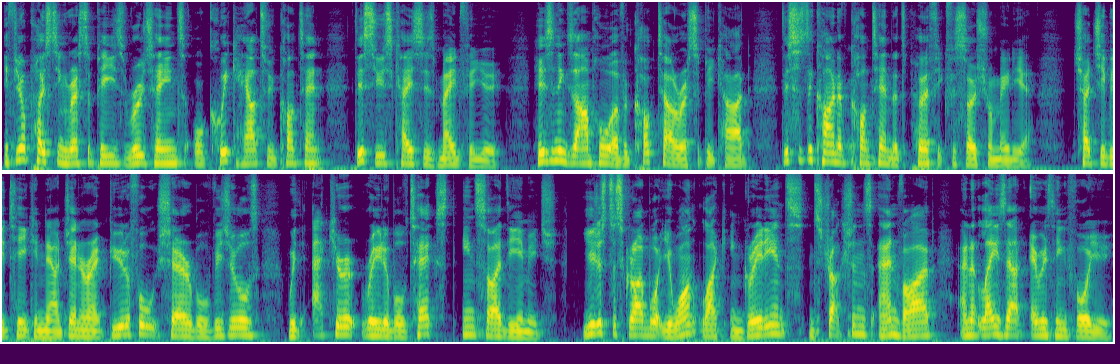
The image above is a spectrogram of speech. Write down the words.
If you're posting recipes, routines, or quick how-to content, this use case is made for you. Here's an example of a cocktail recipe card. This is the kind of content that's perfect for social media. ChatGPT can now generate beautiful, shareable visuals with accurate, readable text inside the image. You just describe what you want, like ingredients, instructions, and vibe, and it lays out everything for you.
